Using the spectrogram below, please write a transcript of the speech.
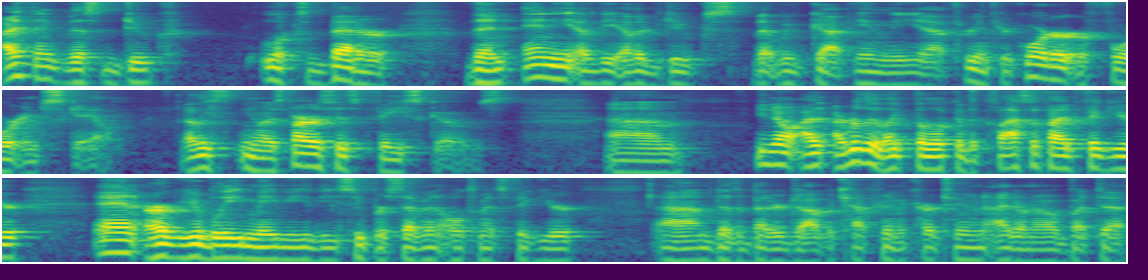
I think this Duke looks better than any of the other Dukes that we've got in the uh, three and three quarter or four inch scale. At least, you know, as far as his face goes. Um, you know, I, I really like the look of the classified figure, and arguably maybe the Super 7 Ultimates figure um, does a better job of capturing the cartoon. I don't know, but uh,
